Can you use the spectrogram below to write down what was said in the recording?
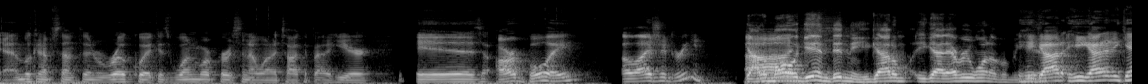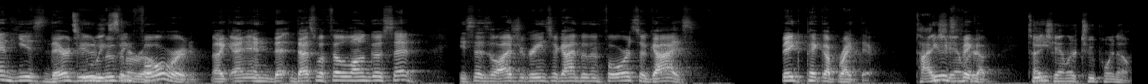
Yeah, I'm looking up something real quick. Is one more person I want to talk about here is our boy Elijah Green. Got them all uh, again, didn't he? He got them. He got every one of them. Again. He got he got it again. He is their Two dude moving forward. Like and, and th- that's what Phil Longo said. He says Elijah Green's their guy moving forward. So guys, big pickup right there. Ty Huge Chandler, pickup. Ty he, Chandler 2.0.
